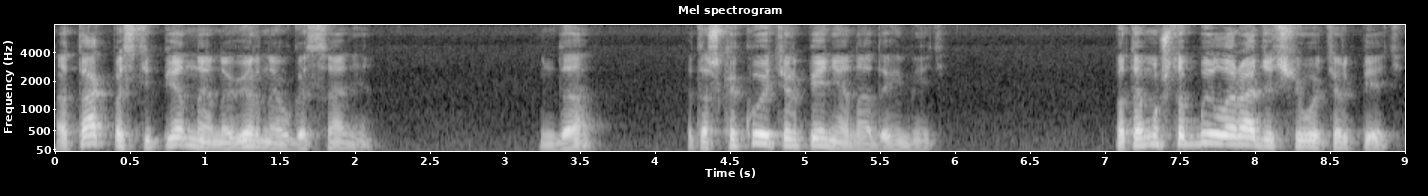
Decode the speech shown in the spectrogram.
А так постепенное, но верное угасание. Да, это ж какое терпение надо иметь. Потому что было ради чего терпеть,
